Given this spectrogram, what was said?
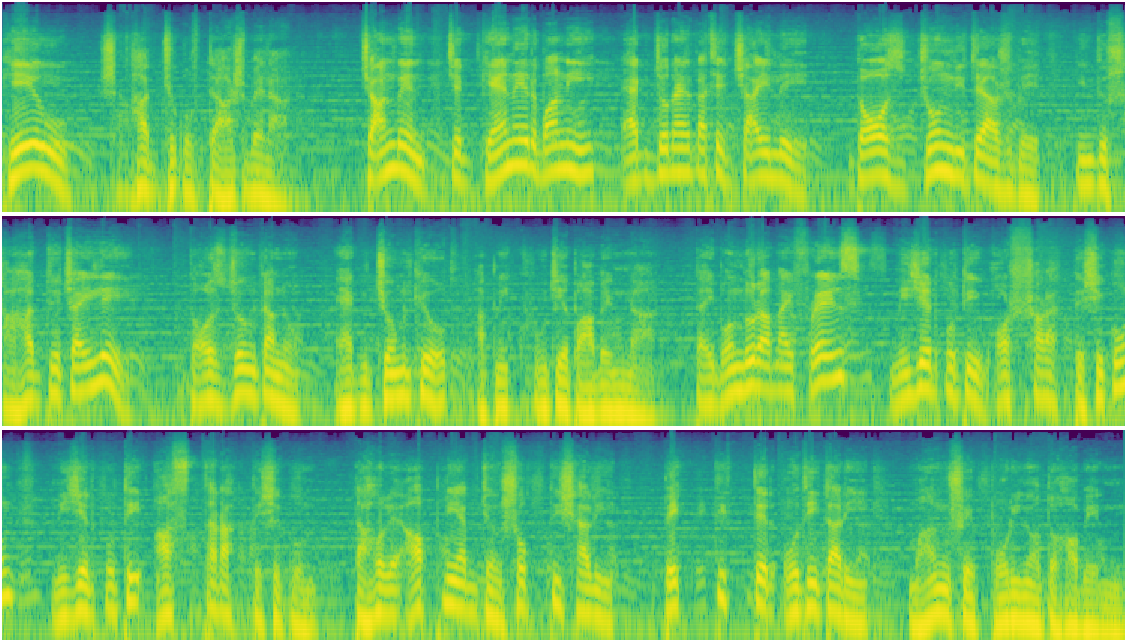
কেউ সাহায্য করতে আসবে না। জানবেন যে জ্ঞানের বাণী একজনের কাছে চাইলে দশ জন দিতে আসবে কিন্তু সাহায্য চাইলে দশ জন কেন? একজনকেও আপনি খুঁজে পাবেন না। তাই বন্ধুরা মাই ফ্রেন্ডস নিজের প্রতি ভরসা রাখতে শিখুন নিজের প্রতি আস্থা রাখতে শিখুন। তাহলে আপনি একজন শক্তিশালী ব্যক্তিত্বের অধিকারী মানুষে পরিণত হবেন।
